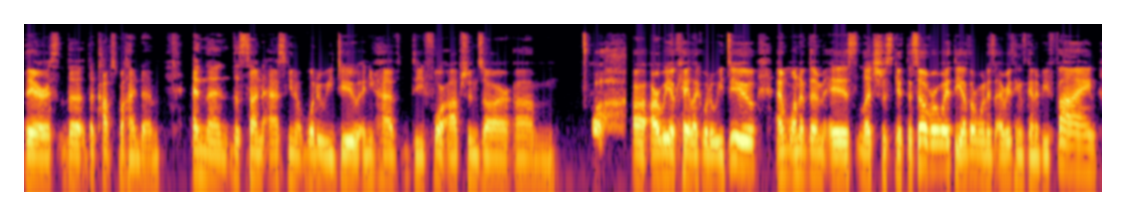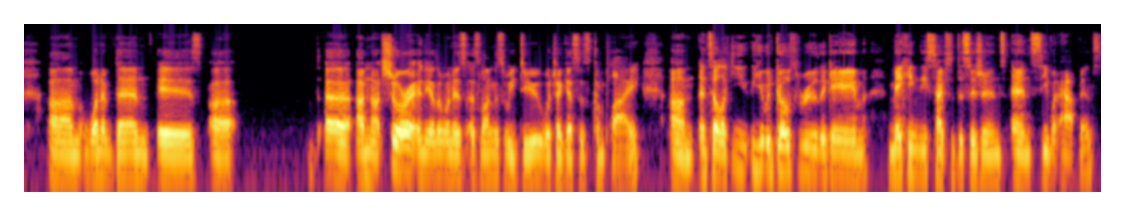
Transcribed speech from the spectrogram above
There's the the cops behind him, and then the son asks, you know, what do we do? And you have the four options are, um, uh, are we okay? Like, what do we do? And one of them is, let's just get this over with. The other one is, everything's gonna be fine. Um, one of them is, uh, uh, I'm not sure, and the other one is as long as we do, which I guess is comply. Um, and so like you, you would go through the game making these types of decisions and see what happens.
